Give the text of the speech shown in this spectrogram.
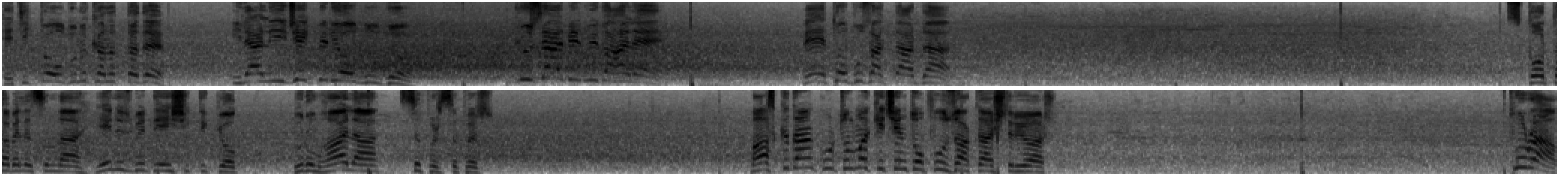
Tetikte olduğunu kanıtladı. İlerleyecek bir yol buldu. Güzel bir müdahale. Ve top uzaklarda. Skor tabelasında henüz bir değişiklik yok. Durum hala 0-0. Baskıdan kurtulmak için topu uzaklaştırıyor. Turam.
